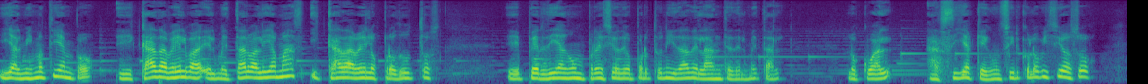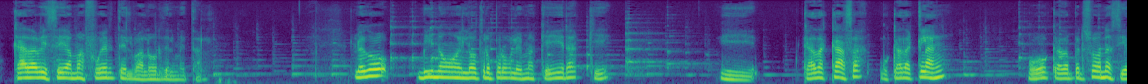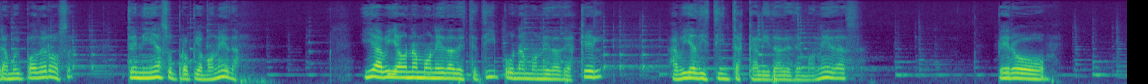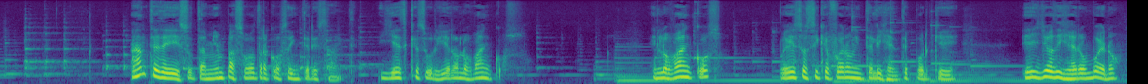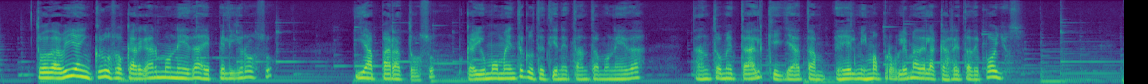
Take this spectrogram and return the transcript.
y al mismo tiempo eh, cada vez el, metal valía más y cada vez los productos perdían un precio de oportunidad delante del metal, lo cual hacía que en un círculo vicioso cada vez sea más fuerte el valor del metal. Luego vino el otro problema que era que eh, cada casa o cada clan o cada persona, si era muy poderosa, tenía su propia moneda. Y había una moneda de este tipo, una moneda de aquel, había distintas calidades de monedas, pero antes de eso también pasó otra cosa interesante y es que surgieron los bancos. En los bancos, pues eso sí que fueron inteligentes porque ellos dijeron, bueno, todavía incluso cargar monedas es peligroso y aparatoso, porque hay un momento que usted tiene tanta moneda tanto metal que ya es el mismo problema de la carreta de pollos.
